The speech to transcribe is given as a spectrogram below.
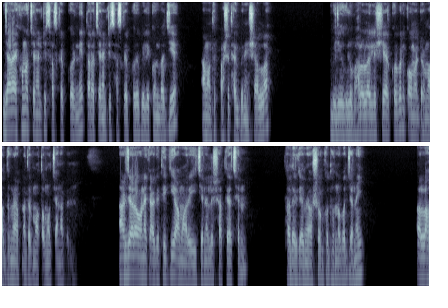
যারা এখনও চ্যানেলটি সাবস্ক্রাইব করেনি তারা চ্যানেলটি সাবস্ক্রাইব করে বেলেকন বাজিয়ে আমাদের পাশে থাকবেন ইনশাআল্লাহ। ভিডিওগুলো ভালো লাগলে শেয়ার করবেন কমেন্টের মাধ্যমে আপনাদের মতামত জানাবেন। আর যারা অনেক আগে থেকেই আমার এই চ্যানেলের সাথে আছেন, তাদেরকে আমি অসংখ্য ধন্যবাদ জানাই। আল্লাহ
